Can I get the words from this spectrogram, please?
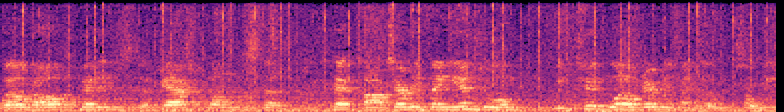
weld all the fittings, the gas plugs, the petcocks, everything into them. We TIG weld everything so we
